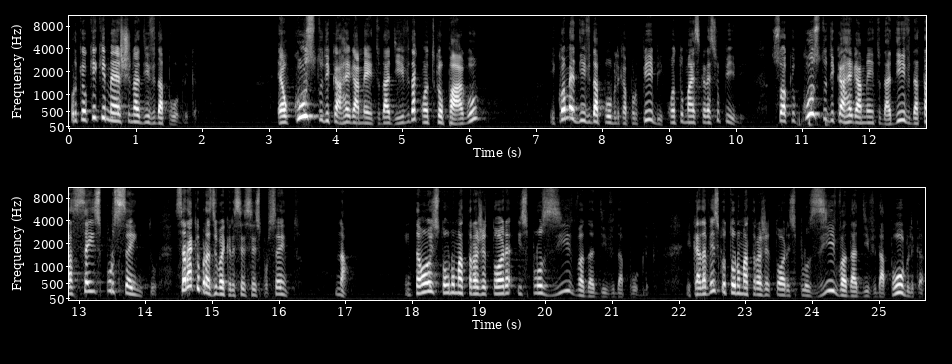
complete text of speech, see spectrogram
Porque o que, que mexe na dívida pública? É o custo de carregamento da dívida, quanto que eu pago. E como é dívida pública por PIB, quanto mais cresce o PIB. Só que o custo de carregamento da dívida está 6%. Será que o Brasil vai crescer 6%? Não. Então eu estou numa trajetória explosiva da dívida pública. E cada vez que eu estou numa trajetória explosiva da dívida pública,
